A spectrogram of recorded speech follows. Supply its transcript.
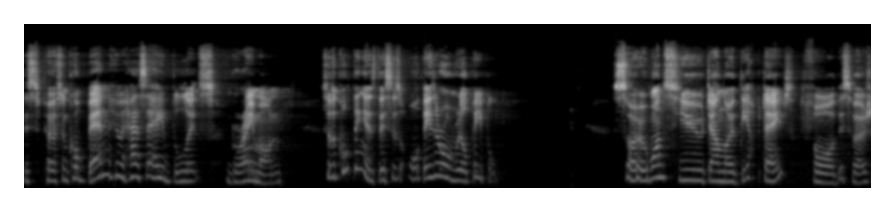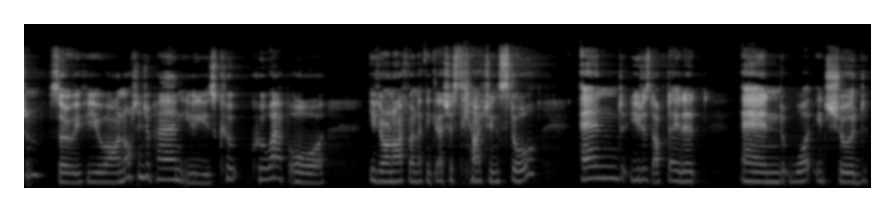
this person called Ben who has a Blitz Greymon. So the cool thing is this is all these are all real people. So once you download the update for this version, so if you are not in Japan, you use QooApp, or if you're on iPhone, I think that's just the iTunes Store, and you just update it. And what it should,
